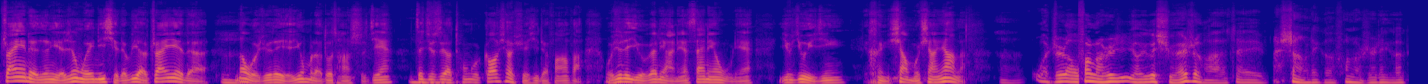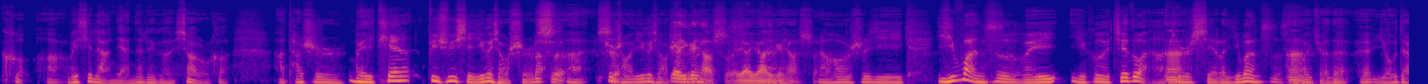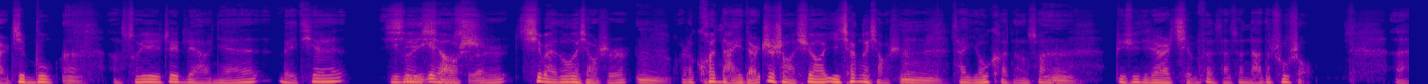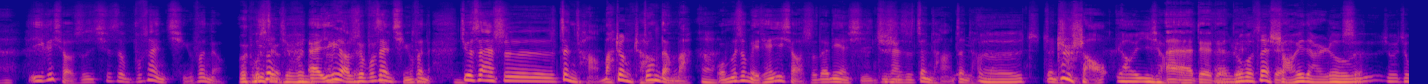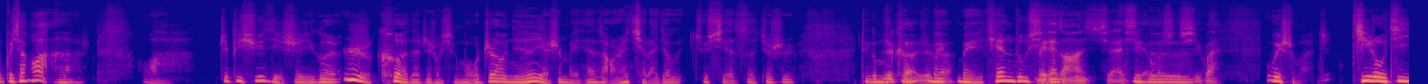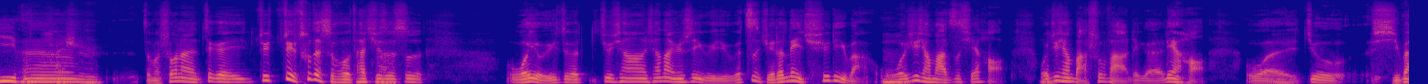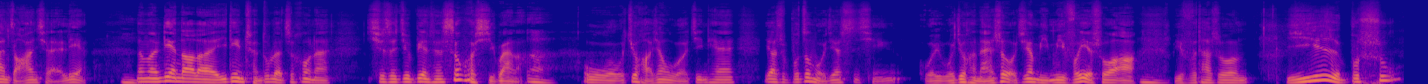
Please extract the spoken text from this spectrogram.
专业的人也认为你写的比较专业的，那我觉得也用不了多长时间。这就是要通过高效学习的方法。我觉得有个两年、三年、五年，就就已经很像模像样了。嗯，我知道方老师有一个学生啊，在上这个方老师这个课啊，为期两年的这个校友课啊，他是每天必须写一个小时的，是啊，至少一个小时，要一个小时，要要一个小时，然后是以一万字为一个阶段啊，就是写了一万字才会觉得呃有点进步，嗯。啊，所以这两年每天一个小时。七百多个小时，嗯，或者宽大一点，至少需要一千个小时，嗯，才有可能算。必须得这样勤奋，才算拿得出手。呃，一个小时其实不算勤奋的，不算勤奋。哎，一个小时不算勤奋的，就算是正常吧，正常中等吧。我们说每天一小时的练习，就算是正常正常。呃，至少要一小时。哎，对对，如果再少一点，就就就不像话啊！哇，这必须得是一个日课的这种行动。我知道您也是每天早上起来就就写字，就是这个日课日课，每每天都写，每天早上起来写，我是习惯。为什么？这肌肉记忆吗？还是怎么说呢？这个最最初的时候，它其实是我有一这个，就像相当于是有有个自觉的内驱力吧。我就想把字写好，我就想把书法这个练好，我就习惯早上起来练。那么练到了一定程度了之后呢，其实就变成生活习惯了。嗯，我就好像我今天要是不做某件事情，我我就很难受。就像米米芾也说啊，米芾他说一日不书。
